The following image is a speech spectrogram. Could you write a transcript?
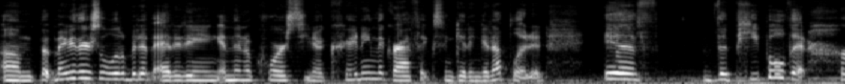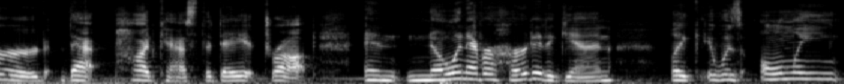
Um, but maybe there's a little bit of editing, and then, of course, you know, creating the graphics and getting it uploaded. If the people that heard that podcast the day it dropped and no one ever heard it again, like it was only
